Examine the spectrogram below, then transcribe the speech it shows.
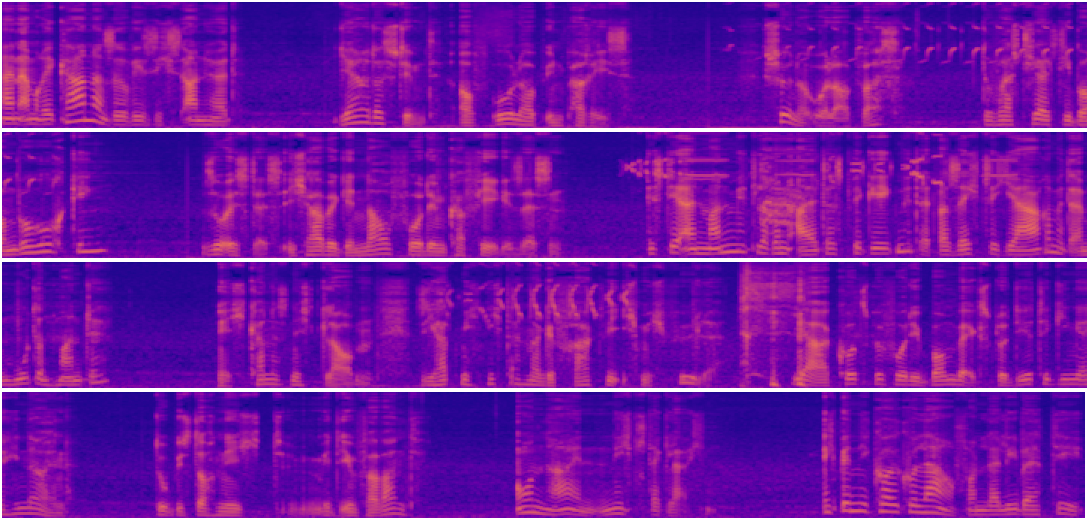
ein Amerikaner, so wie sich's anhört. Ja, das stimmt. Auf Urlaub in Paris. Schöner Urlaub, was? Du warst hier, als die Bombe hochging? So ist es. Ich habe genau vor dem Café gesessen. Ist dir ein Mann mittleren Alters begegnet, etwa 60 Jahre, mit einem Hut und Mantel? Ich kann es nicht glauben. Sie hat mich nicht einmal gefragt, wie ich mich fühle. ja, kurz bevor die Bombe explodierte, ging er hinein. Du bist doch nicht mit ihm verwandt. Oh nein, nichts dergleichen. Ich bin Nicole Collard von La Liberté.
